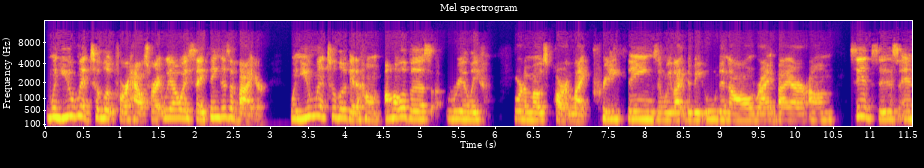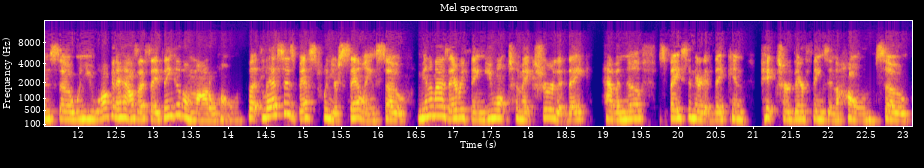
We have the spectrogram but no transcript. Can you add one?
when you went to look for a house, right? We always say, think as a buyer when you went to look at a home, all of us really, for the most part, like pretty things and we like to be old and all right by our um, senses. And so when you walk in a house, I say, think of a model home, but less is best when you're selling. So minimize everything. You want to make sure that they have enough space in there that they can picture their things in the home. So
